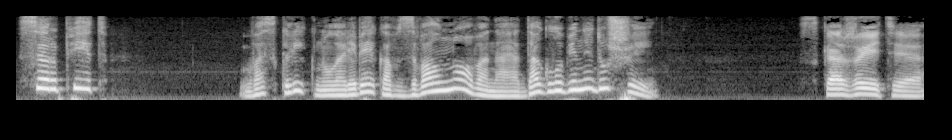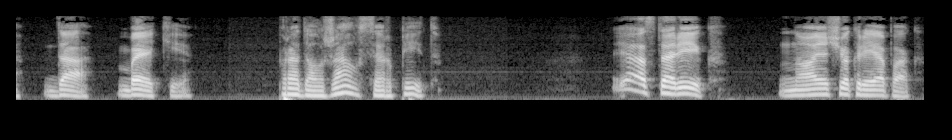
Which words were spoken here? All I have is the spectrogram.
сэр Пит, — воскликнула Ребекка, взволнованная до глубины души. «Скажите «да», Бекки», — продолжал сэр Пит. «Я старик, но еще крепок.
